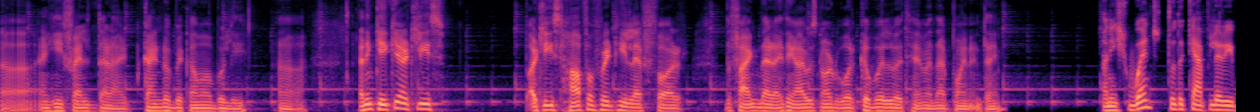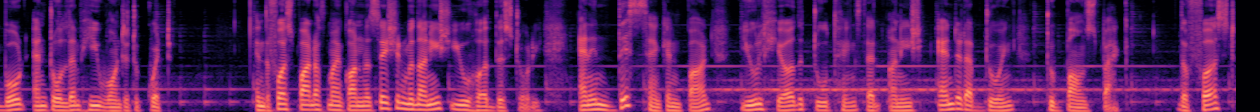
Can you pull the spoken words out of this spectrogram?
Uh, and he felt that I'd kind of become a bully. Uh, I think KK at least, at least half of it he left for the fact that I think I was not workable with him at that point in time. Aneesh went to the capillary board and told them he wanted to quit. In the first part of my conversation with Aneesh, you heard this story. And in this second part, you'll hear the two things that Aneesh ended up doing to bounce back. The first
